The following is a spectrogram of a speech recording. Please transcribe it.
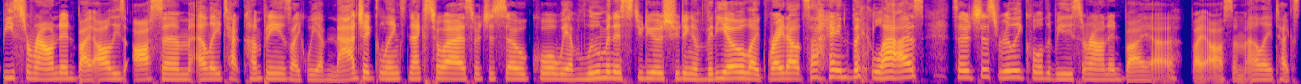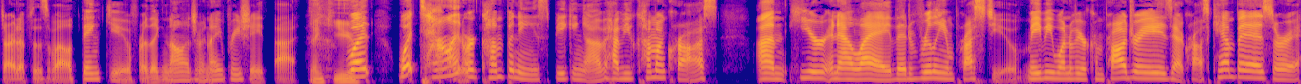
be surrounded by all these awesome LA tech companies. Like we have Magic Links next to us, which is so cool. We have Luminous Studios shooting a video like right outside the glass. So it's just really cool to be surrounded by uh by awesome LA tech startups as well. Thank you for the acknowledgement. I appreciate that. Thank you. What what talent or companies, speaking of, have you come across um, here in LA that have really impressed you? Maybe one of your compadres at cross campus or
